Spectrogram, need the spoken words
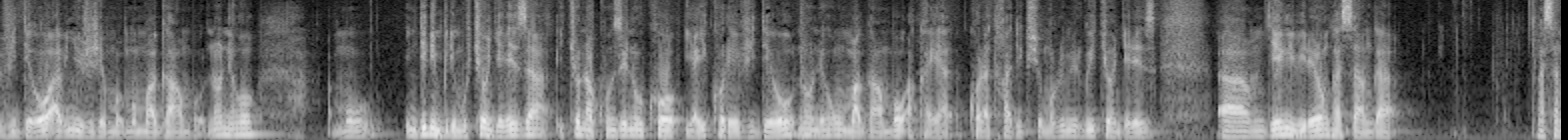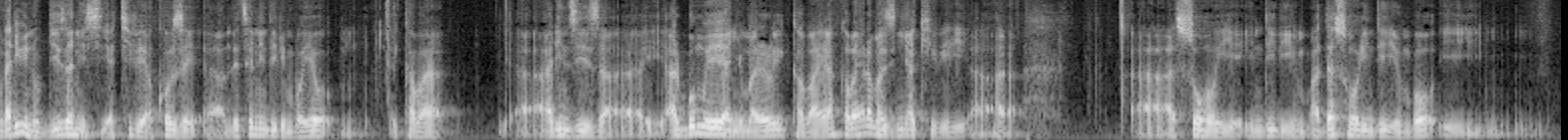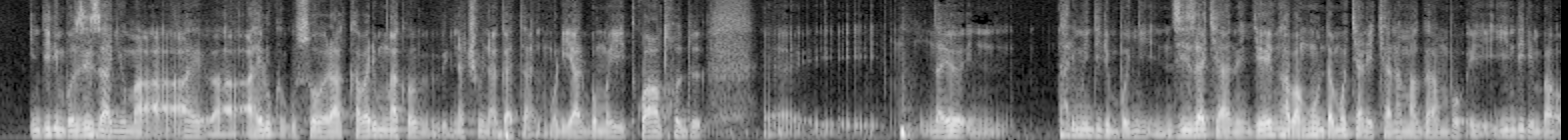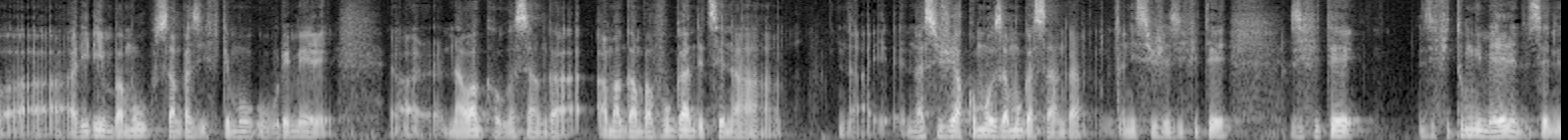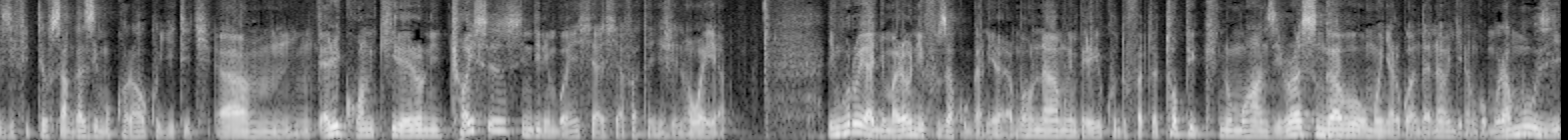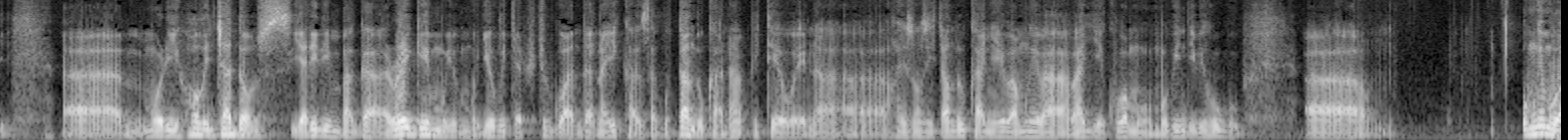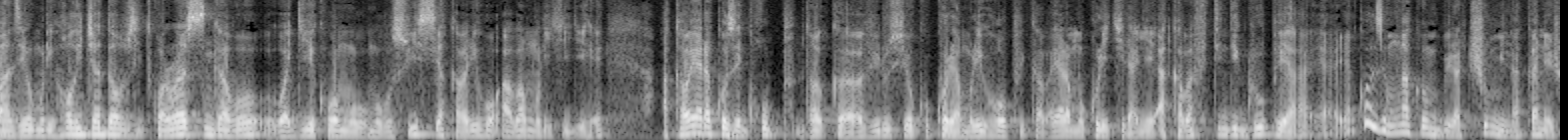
video abinyujije mu magambo. Noneho mu indirimbo iri mu cyongereza icyo nakunze ni uko yayikoreye video noneho mu magambo akayakora traduction mu rurimi rw'icyongereza. Um, ngewe ibi rero nkasanga nkasanga ari ibintu byiza ni initiative yakoze uh, ndetse n'indirimbo ye mm, ikaba uh, ari nziza. Uh, album ye ya nyuma rero ikaba akaba yaramaze imyaka ibiri asohoye indirimbo adasohora indirimbo indirimbo ze za nyuma ah, ah, aheruka gusohora akaba ari mu mwaka wa bibiri na cumi na gatanu muri album yitwa entre deux. Eh, na yo harimo indirimbo nziza cyane. Ngewe nkaba nkundamo cyane cyane amagambo y'indirimbo aririmbamo usanga zifitemo uburemere. Ah, nawe aka- ugasanga amagambo avuga ndetse na na, suje yakomozamo ugasanga ni suje zifite zifite zifite umwimerere ndetse n'izifite usanga zimukoraho ku giti cye. Um, Eric Wonki rero ni Choices indirimbo nshyashya yafatanyije na Weya inkuru ya nyuma rero nifuza kuganira namwaho namwe mbere yuko dufata topic n'umuhanzi Russ Ngabo umunyarwanda nawe ngira ngo muramuzi. Uh, muri Holy Jadows yaririmbaga reggae mu, gihugu cyacu cy'u Rwanda na yo ikaza gutandukana bitewe na raison zitandukanye bamwe ba- bagiye kuba mu, bindi bihugu. Umwe mu banzi rero muri Holy Jadows yitwa Russ Ngabo wagiye kuba mu, Busuwisi akaba ariho aba muri iki gihe. Akaba yarakoze groupe donc uh, virus yo gukorera muri groupe ikaba yaramukurikiranye. Akaba afite indi groupe ya, ya, yakoze mu mwaka w'ibihumbi bibiri na cumi na kane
